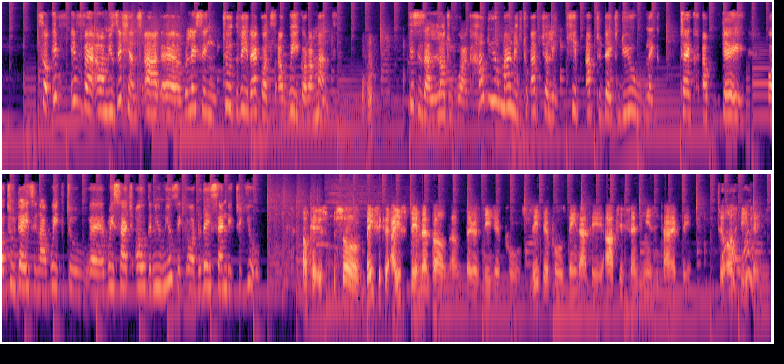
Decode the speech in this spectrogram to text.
So if if uh, our musicians are uh, releasing two, three records a week or a month, mm-hmm. this is a lot of work. How do you manage to actually keep up to date? Do you like take a day or two days in a week to uh, research all the new music, or do they send it to you? Okay, so basically, I used to be a member of um, various DJ pools. DJ pools being that the artists send the music directly to oh, us DJs.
